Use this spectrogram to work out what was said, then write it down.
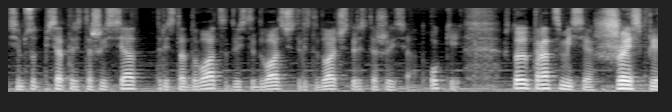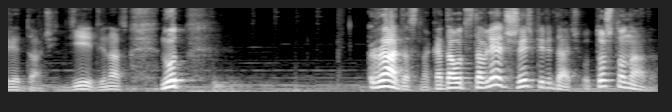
750, 360, 320, 220, 420, 460. Окей. Что это трансмиссия? 6 передач, 9, 12. Ну вот, радостно, когда вот вставляют 6 передач. Вот то, что надо.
